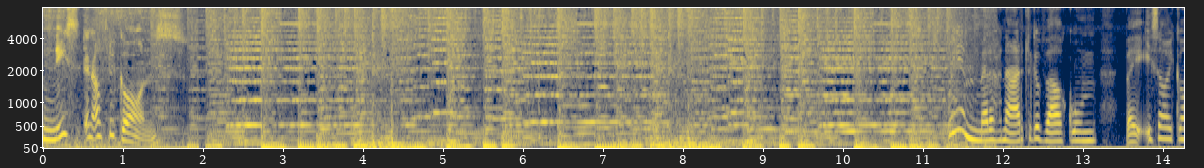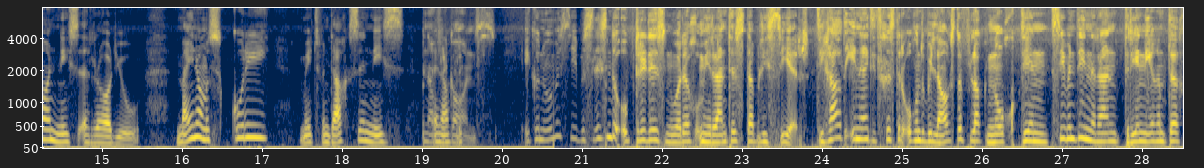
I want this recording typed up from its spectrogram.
Nies in Afrikaans. Goeiemiddag en hartelike welkom by SAIK Nies Radio. My naam is Corrie met vandagse Nies in Afrikaans. In Afrikaans. Ekonome sê beslissende optrede is nodig om die rand te stabiliseer. Die geldeenheid het gisterochtend op die laagste vlak nog teen 17 rand 93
